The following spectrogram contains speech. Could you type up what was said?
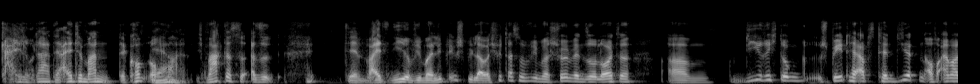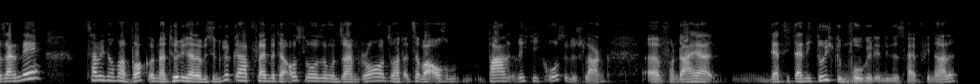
Geil, oder? Der alte Mann, der kommt nochmal. Ja. Ich mag das so, also der war jetzt nie irgendwie mein Lieblingsspieler, aber ich finde das irgendwie immer schön, wenn so Leute, ähm, die Richtung Spätherbst tendierten, auf einmal sagen, nee, habe ich nochmal Bock und natürlich hat er ein bisschen Glück gehabt, vielleicht mit der Auslosung und seinem Draw und so, hat jetzt aber auch ein paar richtig große geschlagen. Äh, von daher, der hat sich da nicht durchgemogelt in dieses Halbfinale.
